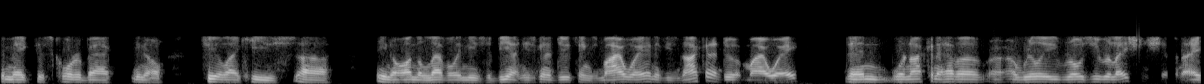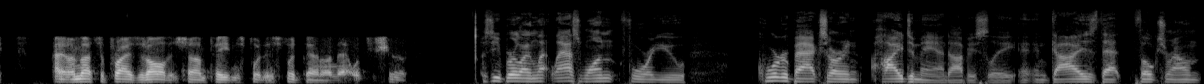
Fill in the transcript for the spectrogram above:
to make this quarterback you know feel like he's uh you know on the level he needs to be on he's going to do things my way and if he's not going to do it my way then we're not going to have a, a really rosy relationship. And I, I'm not surprised at all that Sean Payton's putting his foot down on that one for sure. Steve Beuerlein, last one for you. Quarterbacks are in high demand, obviously, and guys that folks around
